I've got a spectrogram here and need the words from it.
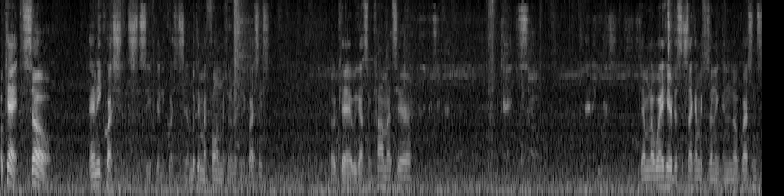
Okay, so any questions? Let's see if we got any questions here. I'm looking at my phone, making sure I miss any questions. Okay, we got some comments here. Okay, so any questions? Okay, I'm gonna wait here just a second, make sure there's any, any no questions.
